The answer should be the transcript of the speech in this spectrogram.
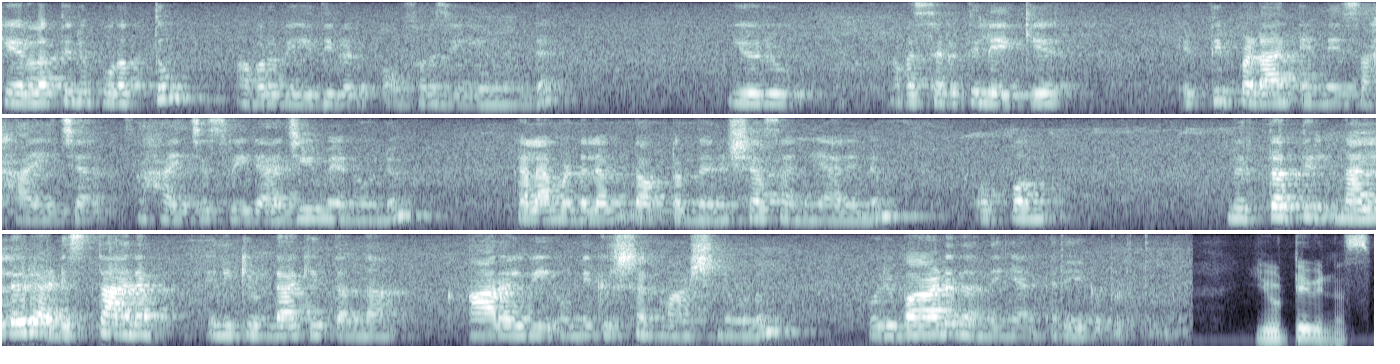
കേരളത്തിന് പുറത്തും അവർ വേദികൾ ഓഫർ ചെയ്യുന്നുണ്ട്. ഈ ഒരു അവസരത്തിലേക്ക് എത്തിപ്പെടാൻ എന്നെ സഹായിച്ച സഹായിച്ച ശ്രീ രാജീവ് മേനോനും കലാമണ്ഡലം ഡോക്ടർ ധനുഷ സന്യാലിനും ഒപ്പം നൃത്തത്തിൽ നല്ലൊരു അടിസ്ഥാനം എനിക്കുണ്ടാക്കി തന്ന ആർ എൽ വി ഉണ്ണികൃഷ്ണൻ മാഷിനോടും ഒരുപാട് നന്ദി ഞാൻ രേഖപ്പെടുത്തുന്നു. യു ടി വിനസ്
